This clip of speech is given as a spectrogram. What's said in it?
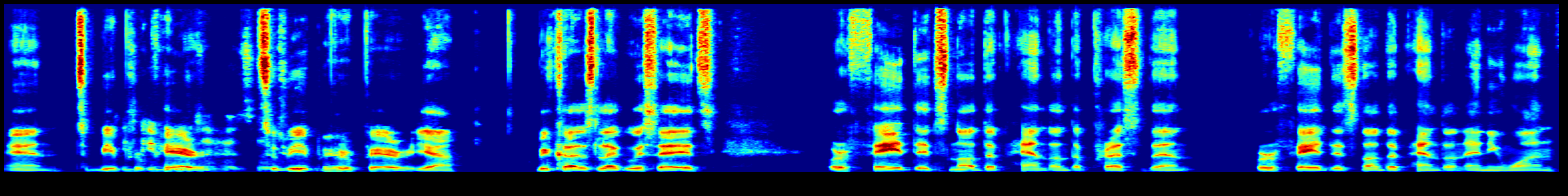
and to be he's giving us a prepared heads to be prepare. prepared yeah because like we say it's our faith it's not depend on the president or faith it's not depend on anyone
